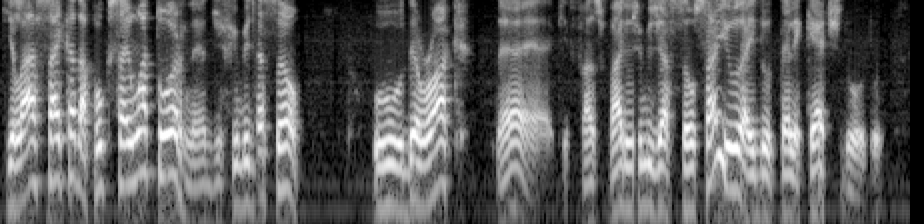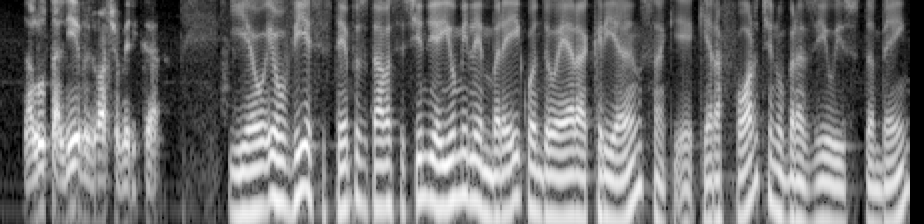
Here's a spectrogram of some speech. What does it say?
que lá sai cada pouco sai um ator, né, de filme de ação. O The Rock, né, que faz vários filmes de ação, saiu aí do telecat, do, do da luta livre norte-americana. E eu, eu vi esses tempos, eu estava assistindo, e aí eu me lembrei quando eu era criança, que, que era forte no Brasil isso também.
